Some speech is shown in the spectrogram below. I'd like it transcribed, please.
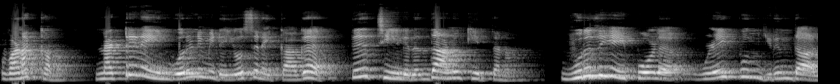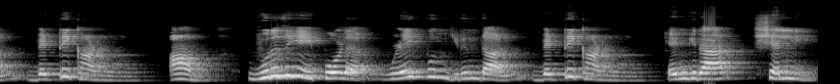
வணக்கம். நற்றினையின் ஒரு நிமிட யோசனைக்காக திருச்சியிலிருந்து அணுகீர்த்தனம். உறுதியைப் போல உழைப்பும் இருந்தால் வெற்றி காணலாம். ஆம் உறுதியைப் போல உழைப்பும் இருந்தால் வெற்றி காணலாம். என்கிறார் ஷெல்லி.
